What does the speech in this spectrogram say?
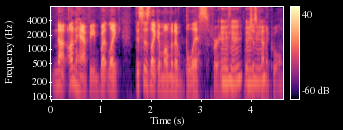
not unhappy, but like this is like a moment of bliss for him, Mm-hmm, which is kind of cool.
